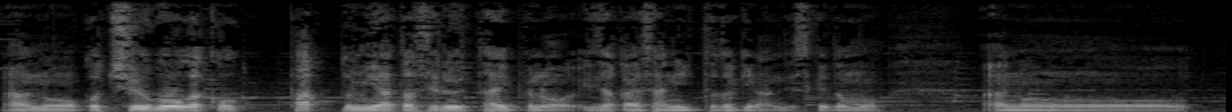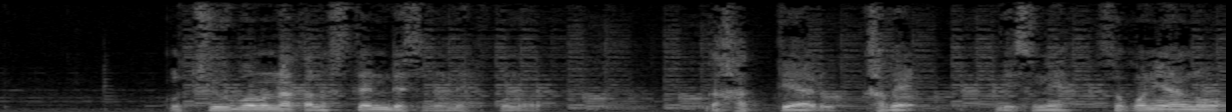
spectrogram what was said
あの、こう厨房がこう、パッと見渡せるタイプの居酒屋さんに行った時なんですけども、あのーこう厨房の中のステンレスのね、この、が貼ってある壁ですね。そこにあの、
